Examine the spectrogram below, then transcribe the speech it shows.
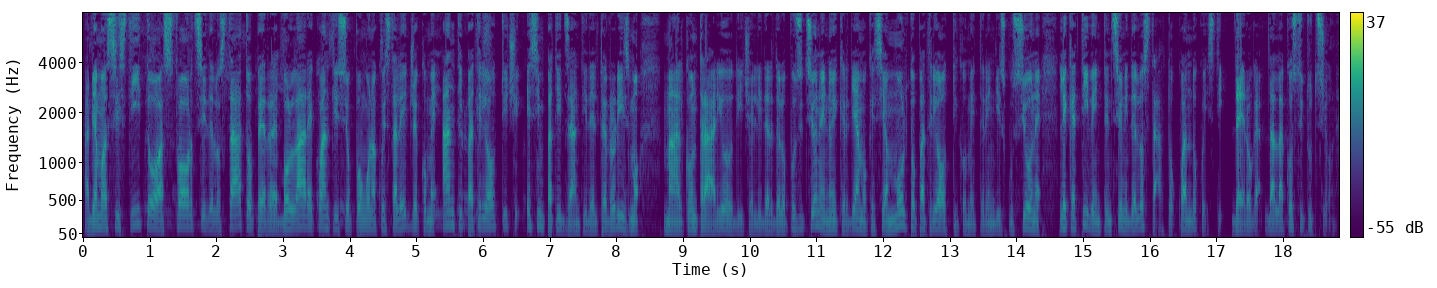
Abbiamo assistito a sforzi dello Stato per bollare quanti si oppongono a questa legge come antipatriottici e simpatizzanti del terrorismo, ma al contrario, dice il leader dell'opposizione, noi crediamo che sia molto patriottico mettere in discussione le cattive intenzioni dello Stato quando questi deroga dalla Costituzione.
